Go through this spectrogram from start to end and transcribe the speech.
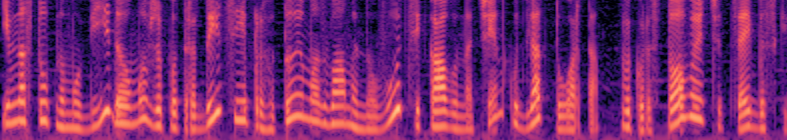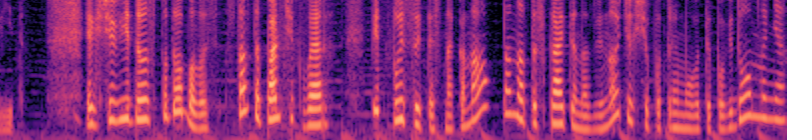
І в наступному відео ми вже по традиції приготуємо з вами нову цікаву начинку для торта, використовуючи цей бисквіт. Якщо відео сподобалось, ставте пальчик вверх, підписуйтесь на канал та натискайте на дзвіночок, щоб отримувати повідомлення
